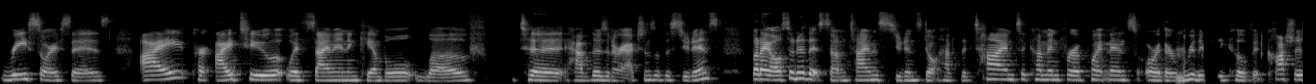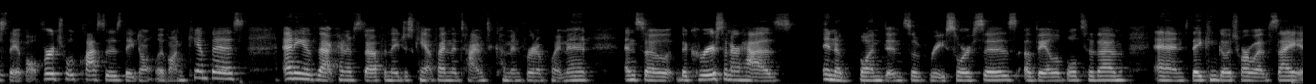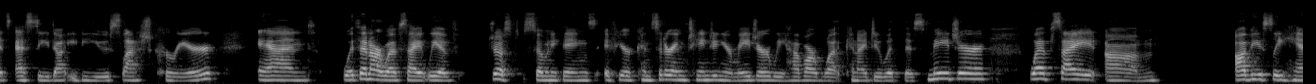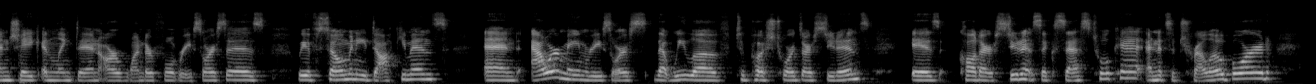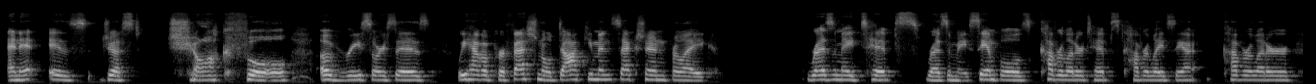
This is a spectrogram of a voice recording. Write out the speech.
resources, I per I too with Simon and Campbell love to have those interactions with the students. But I also know that sometimes students don't have the time to come in for appointments or they're mm-hmm. really, really COVID cautious. They have all virtual classes, they don't live on campus, any of that kind of stuff. And they just can't find the time to come in for an appointment. And so the Career Center has an abundance of resources available to them and they can go to our website it's sc.edu slash career and within our website we have just so many things. If you're considering changing your major, we have our What Can I Do with This Major website. Um, obviously, Handshake and LinkedIn are wonderful resources. We have so many documents. And our main resource that we love to push towards our students is called our Student Success Toolkit. And it's a Trello board. And it is just chock full of resources. We have a professional document section for like resume tips, resume samples, cover letter tips, cover, lay cover letter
